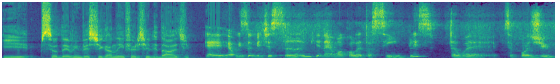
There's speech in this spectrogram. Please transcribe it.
E se eu devo investigar na infertilidade? É, é um exame de sangue, né? Uma coleta simples. Então, é, você pode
